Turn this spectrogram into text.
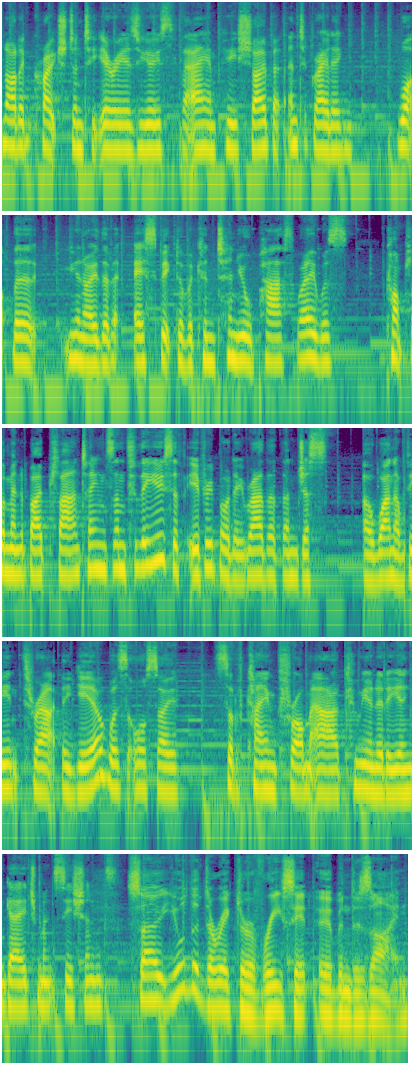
not encroached into areas used for the A&P show, but integrating what the you know the aspect of a continual pathway was complemented by plantings, and for the use of everybody rather than just a one event throughout the year was also sort of came from our community engagement sessions. So, you're the director of Reset Urban Design,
